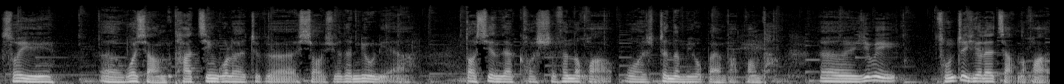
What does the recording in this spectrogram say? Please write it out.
所以，呃，我想他经过了这个小学的六年啊，到现在考十分的话，我真的没有办法帮他。嗯，因为。从这些来讲的话，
